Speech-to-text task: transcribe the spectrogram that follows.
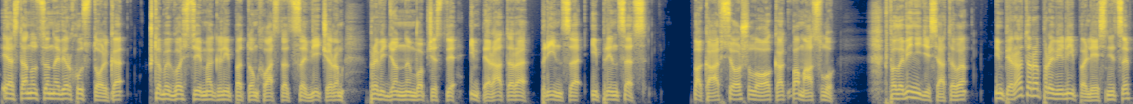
и останутся наверху столько, чтобы гости могли потом хвастаться вечером, проведенным в обществе императора, принца и принцесс. Пока все шло как по маслу. В половине десятого императора провели по лестнице,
